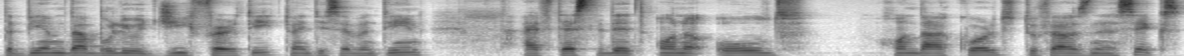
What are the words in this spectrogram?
the BMW G30 2017. I've tested it on an old Honda Accord 2006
